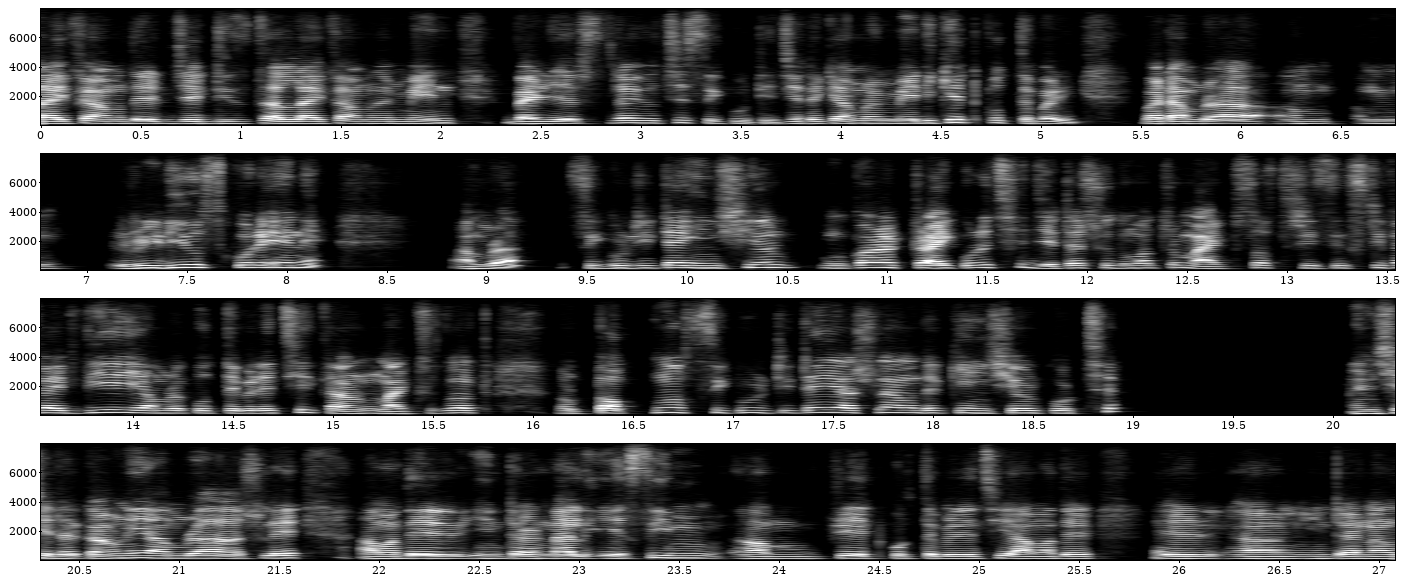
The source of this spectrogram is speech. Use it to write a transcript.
লাইফে আমাদের যে ডিজিটাল লাইফে আমাদের মেন ব্যারিয়ার্সটাই হচ্ছে সিকিউরিটি যেটাকে আমরা মেডিকেট করতে পারি বাট আমরা রিডিউস করে এনে আমরা সিকিউরিটিটা ইনশিওর করার ট্রাই করেছি, যেটা শুধুমাত্র মাইক্রোসফট থ্রি সিক্সটি ফাইভ দিয়েই আমরা করতে পেরেছি, কারণ মাইক্রোসফট টপ নচ সিকিউরিটিটাই আসলে আমাদেরকে ইনশিওর করছে। সেটার কারণেই আমরা আসলে আমাদের ইন্টারনাল এসিম ক্রিয়েট করতে পেরেছি। আমাদের ইন্টারনাল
